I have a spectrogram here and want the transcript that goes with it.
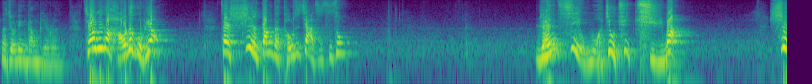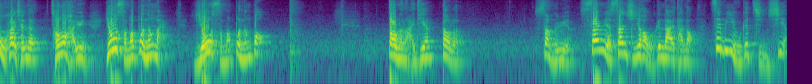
那就另当别论。只要一个好的股票，在适当的投资价值之中。人气我就去取吧。十五块钱的长荣海运有什么不能买？有什么不能报？到了哪一天？到了上个月三月三十一号，我跟大家谈到这边有个颈线，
